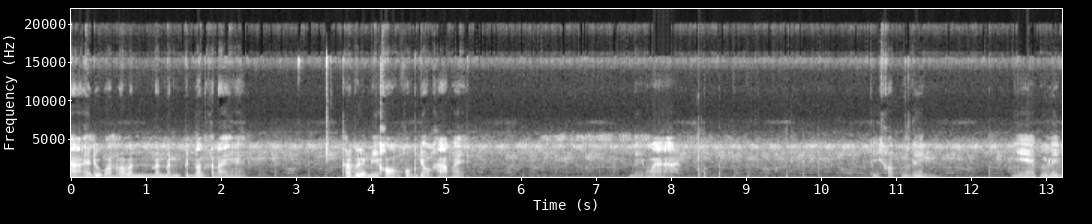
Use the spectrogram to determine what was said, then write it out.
หาให้ดูก่อนว่ามันมันมันเป็นลักษณะยังไง ถ้าเผื่อมีของครบเดี๋ยวคราฟให้ เรียกว่าพี่เขาเพิ่งเล่น แย่เพิ่งเล่น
